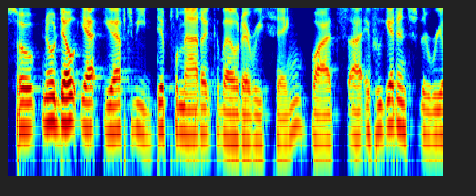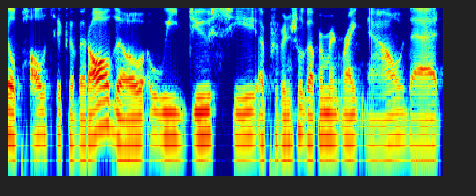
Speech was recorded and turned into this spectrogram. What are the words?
So, no doubt, yeah, you have to be diplomatic about everything. But uh, if we get into the realpolitik of it all, though, we do see a provincial government right now that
